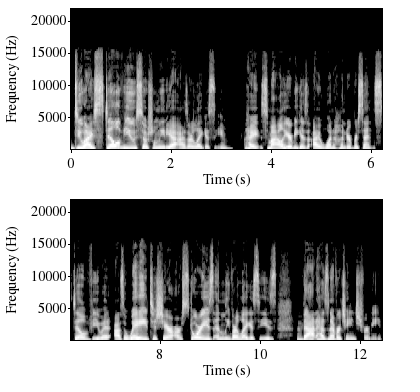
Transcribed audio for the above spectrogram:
Do I still view social media as our legacy? I smile here because I 100% still view it as a way to share our stories and leave our legacies. That has never changed for me.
